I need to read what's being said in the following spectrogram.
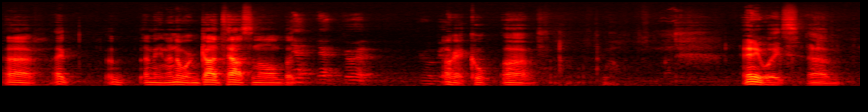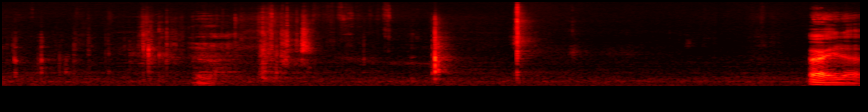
Uh, I, I mean, I know we're in God's house and all, but Yeah, yeah, go ahead. Go okay, cool. Uh, anyways, um, all right. Uh,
